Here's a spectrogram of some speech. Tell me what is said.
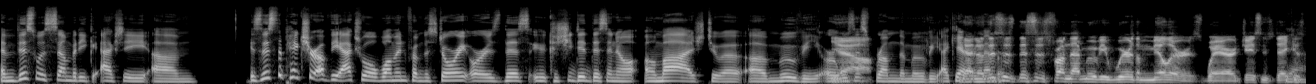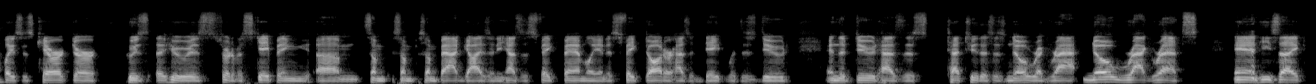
And this was somebody actually. Um, is this the picture of the actual woman from the story, or is this because she did this in a, homage to a, a movie, or yeah. was this from the movie? I can't. Yeah, remember. no, this is this is from that movie We're the Millers, where Jason Sudeikis yeah. plays his character who's who is sort of escaping um, some some some bad guys, and he has this fake family, and his fake daughter has a date with this dude, and the dude has this tattoo that says "No regret, no regrets," and he's like,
